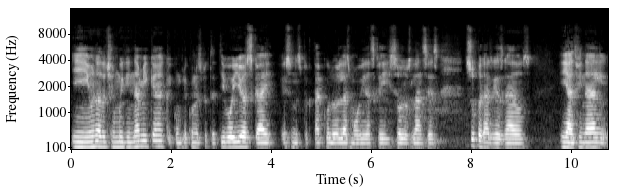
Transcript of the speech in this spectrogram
y una lucha muy dinámica que cumple con lo expectativo. Io Sky es un espectáculo, las movidas que hizo, los lances súper arriesgados. Y al final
